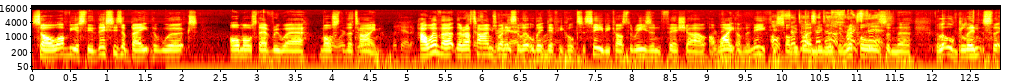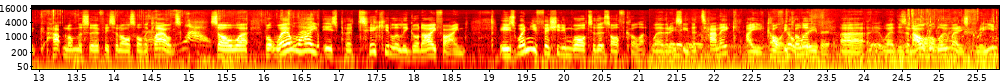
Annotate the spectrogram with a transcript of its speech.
So obviously this is a bait that works almost everywhere most oh, of the time. However, there are times when it's a little bit difficult to see because the reason fish are, are white underneath is oh, so they blend in with the ripples and the, the, little glints that happen on the surface and also the clouds. So, uh, but where white is particularly good, I find, is when you're fishing in water that's off colour, whether it's either tannic, i.e. Oh, coffee coloured, uh, where there's an algal bloom where it's green,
